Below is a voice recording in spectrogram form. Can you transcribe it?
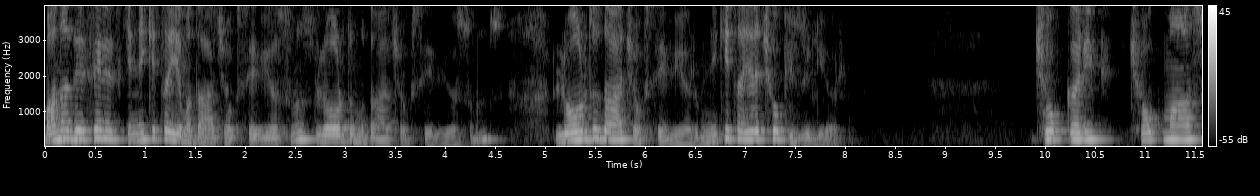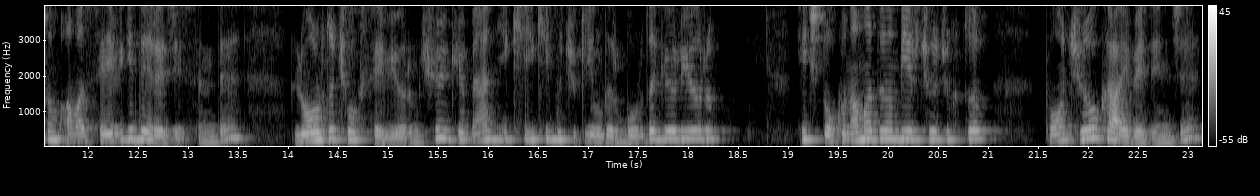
bana deseniz ki Nikita'yı mı daha çok seviyorsunuz, Lord'u mu daha çok seviyorsunuz? Lord'u daha çok seviyorum. Nikita'ya çok üzülüyorum. Çok garip, çok masum ama sevgi derecesinde Lord'u çok seviyorum. Çünkü ben iki, iki buçuk yıldır burada görüyorum. Hiç dokunamadığım bir çocuktu. Ponçuk'u kaybedince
